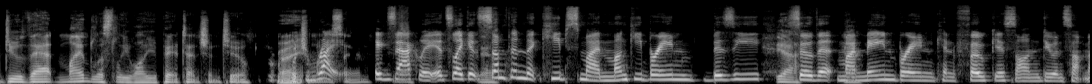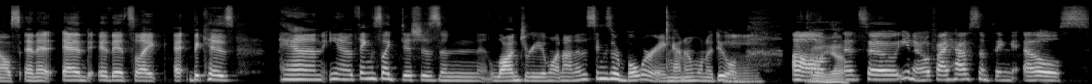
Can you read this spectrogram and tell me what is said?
do that mindlessly while you pay attention to Right. what your mom's right saying. exactly it's like it's Yeah. something that keeps my monkey brain busy Yeah. so that my Yeah. main brain can focus on doing something else and it and it, it's like eh, because and you know things like dishes and laundry and whatnot those things are boring i don't want to do them Mhm. um Oh, yeah. and so you know if i have something else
